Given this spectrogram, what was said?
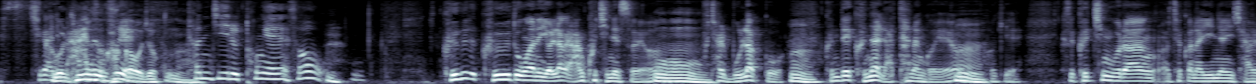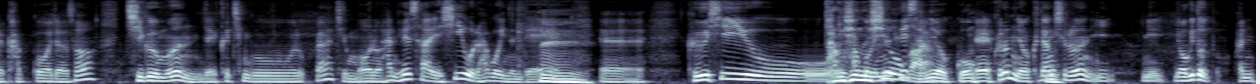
시간이 많은 후에 가까워졌구나. 편지를 통해서 응. 그, 그 동안에 연락을 않고 지냈어요. 어. 잘 몰랐고. 어. 근데 그날 나타난 거예요. 어. 거기에. 그래서 그 친구랑 어쨌거나 인연이 잘 가꿔져서 지금은 이제 그 친구가 지금 어느 한 회사의 CEO를 하고 있는데, 네. 예, 그 CEO. 당신은 CEO가 회사. 아니었고. 예, 그럼요. 그 당시는 이, 이 여기도 완,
